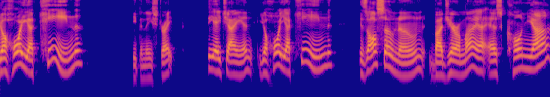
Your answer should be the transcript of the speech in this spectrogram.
Jehoiachin, keeping these straight, C H I N, Jehoiachin is also known by Jeremiah as Coniah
